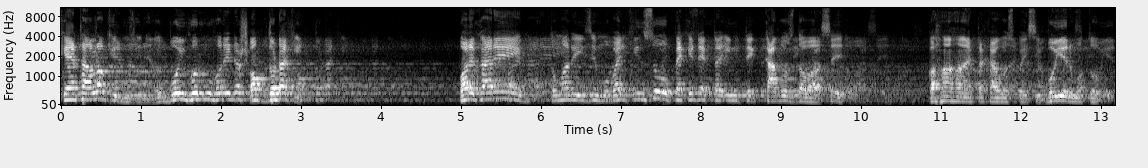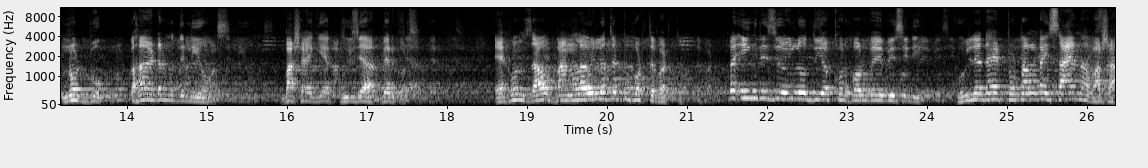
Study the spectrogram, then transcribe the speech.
ক্যাটালগই বুঝি না। ওই বই ভরমু ভরে এটা শব্দটা কি? পরে কারে তোমার এই যে মোবাইল কিনছো, প্যাকেটে একটা ইনটেক কাগজ দেওয়া আছে। হ্যাঁ হ্যাঁ একটা কাগজ পাইছি, বইয়ের মতো, নোটবুক। হ্যাঁ এটার মধ্যে নিয়ম আছে। বাসায় গিয়া খুঁজা বের করছে। এখন যাও, বাংলা হইলে তো একটু পড়তে পারতো। বা ইংরেজি হইল দুই অক্ষর পড়বে এবিসিডি খুইলে দেখে টোটালটাই চায় না ভাষা।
